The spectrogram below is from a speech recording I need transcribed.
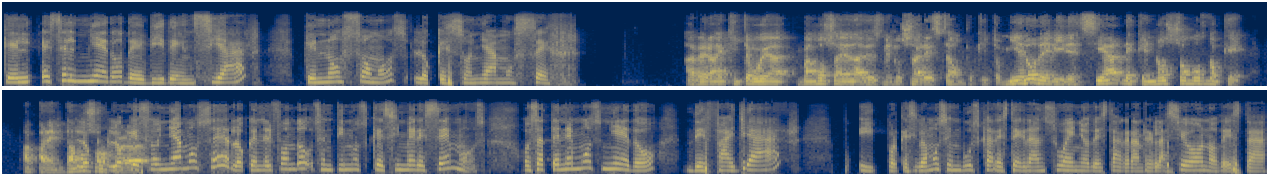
que es el miedo de evidenciar que no somos lo que soñamos ser. A ver, aquí te voy a, vamos a desmenuzar esta un poquito. Miedo de evidenciar de que no somos lo que aparentamos. Lo, lo que soñamos ser, lo que en el fondo sentimos que sí merecemos. O sea, tenemos miedo de fallar y porque si vamos en busca de este gran sueño, de esta gran relación o de estas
